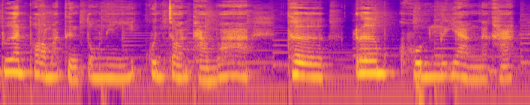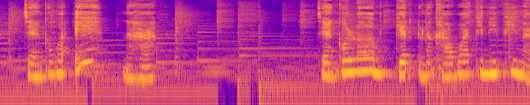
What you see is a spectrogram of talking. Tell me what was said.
เพื่อนๆพอมาถึงตรงนี้คุณจรถามว่า เธอเริ่มคุ้นหรือยังนะคะ แจงก็ว่าเอ๊ะนะคะแจงก็เริ่มเก็ตแล้วนะคะว่าที่นี่ที่ไหน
